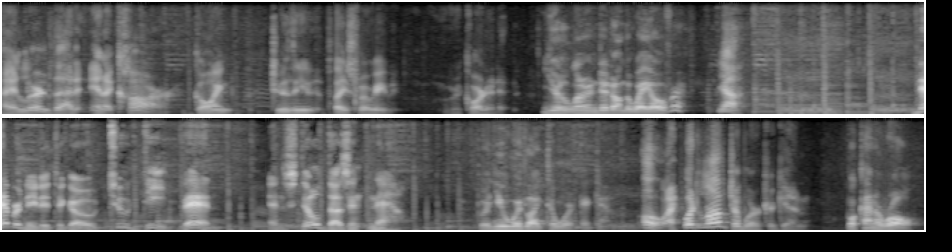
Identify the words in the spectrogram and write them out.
I learned that in a car going to the place where we recorded it. You learned it on the way over? Yeah. never needed to go too deep then, and still doesn't now. But you would like to work again. Oh, I would love to work again. What kind of role?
